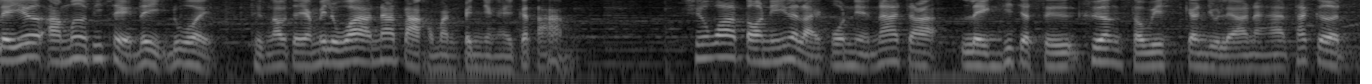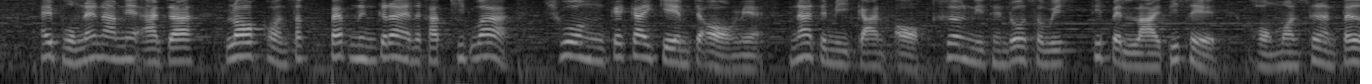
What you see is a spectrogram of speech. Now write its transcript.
Layer Armor พิเศษได้อีกด้วย ถึงเราจะยังไม่รู้ว่าหน้าตาของมันเป็นยังไงก็ตาม เชื่อว่าตอนนี้หลายๆ คนเนี่ยน่าจะเล็งที่จะซื้อเครื่อง Switch กันอยู่แล้วนะฮะ ถ้าเกิดให้ผมแนะนำเนี่ยอาจจะรอก่อนสักแป๊บหนึ่งก็ได้นะครับ คิดว่าช่วงใกล้ ๆ เกมจะออกเนี่ยน่าจะมีการออกเครื่อง Nintendo Switch ที่เป็นลายพิเศษ ของ Monster Hunter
